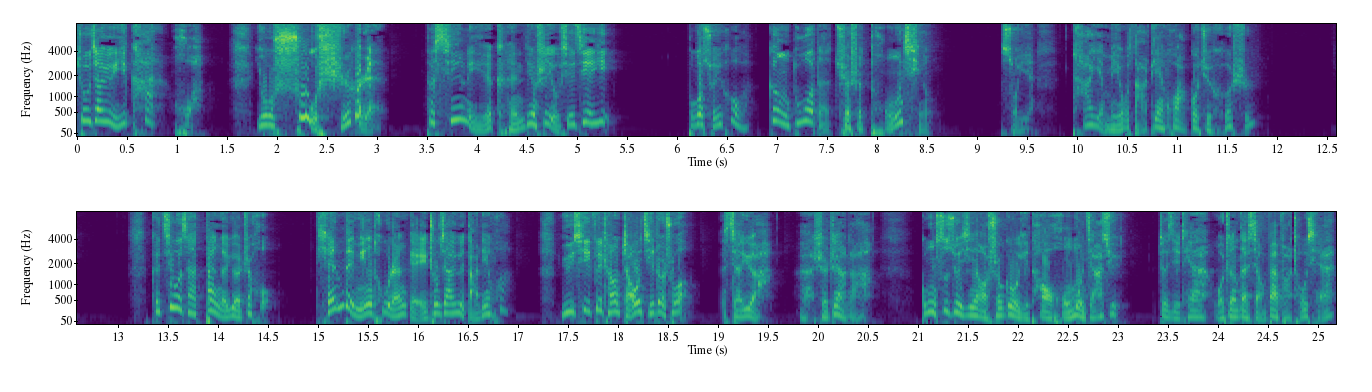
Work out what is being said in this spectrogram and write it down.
周佳玉一看，嚯，有数十个人，他心里肯定是有些介意。不过随后啊，更多的却是同情，所以他也没有打电话过去核实。可就在半个月之后，田北明突然给周佳玉打电话，语气非常着急的说：“佳玉啊，是这样的啊，公司最近要收购一套红木家具，这几天我正在想办法筹钱，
